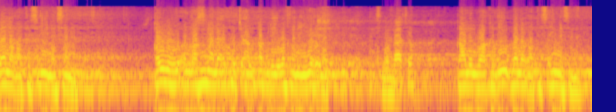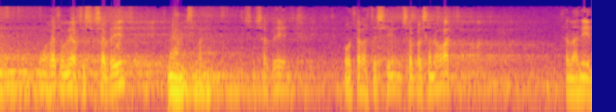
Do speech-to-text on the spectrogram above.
بلغ تسعين سنة. قوله اللهم لا تجعل قبري وثنا يعبد وفاته؟ قال الواقدي بلغ تسعين سنة. وفاته 179 نعم أسمع 79 و93 سبع سنوات 80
